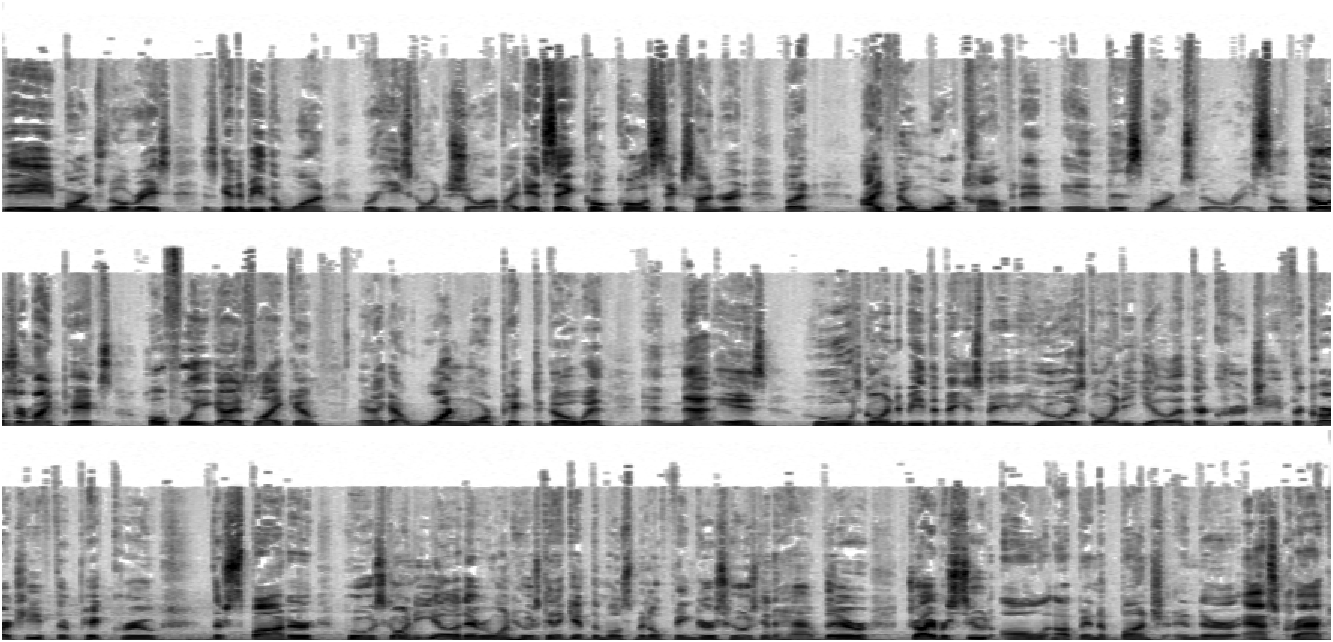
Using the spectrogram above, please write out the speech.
the Martinsville race is going to be the one where he's going to show up. I did say Coca Cola 600, but I feel more confident in this Martinsville race. So those are my picks. Hopefully you guys like them. And I got one more pick to go with, and that is who is going to be the biggest baby? Who is going to yell at their crew chief, their car chief, their pit crew, their spotter? Who's going to yell at everyone? Who's going to give the most middle fingers? Who's going to have their driver suit all up in a bunch in their ass crack?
